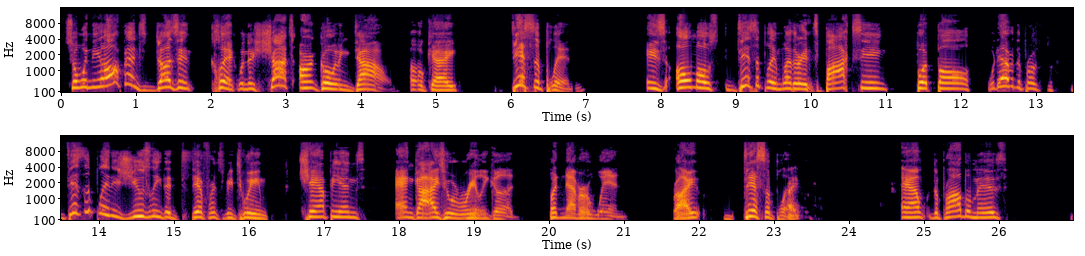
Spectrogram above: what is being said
So when the offense doesn't click, when the shots aren't going down, okay, discipline is almost discipline, whether it's boxing, football, whatever the pro discipline is usually the difference between champions and guys who are really good but never win. Right? Discipline. Right. And the problem is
